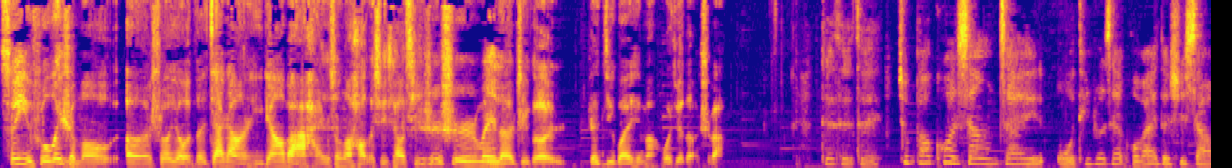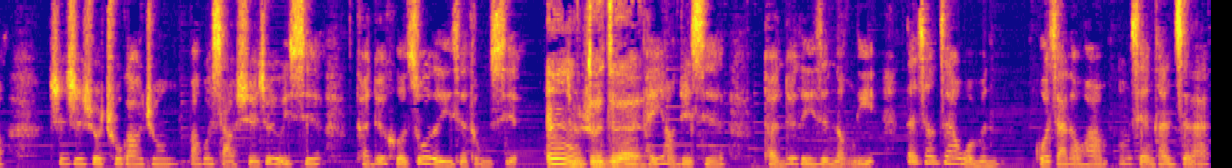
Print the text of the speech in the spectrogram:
所以说为什么呃说有的家长一定要把孩子送到好的学校，其实是为了这个人际关系嘛？我觉得是吧？对对对，就包括像在我听说在国外的学校，甚至说初高中，包括小学，就有一些团队合作的一些东西。嗯，对对，培养这些团队的一些能力。但像在我们国家的话，目前看起来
